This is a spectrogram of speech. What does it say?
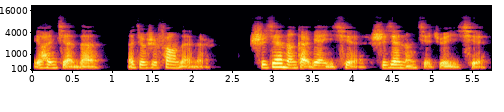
也很简单，那就是放在那儿。时间能改变一切，时间能解决一切。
